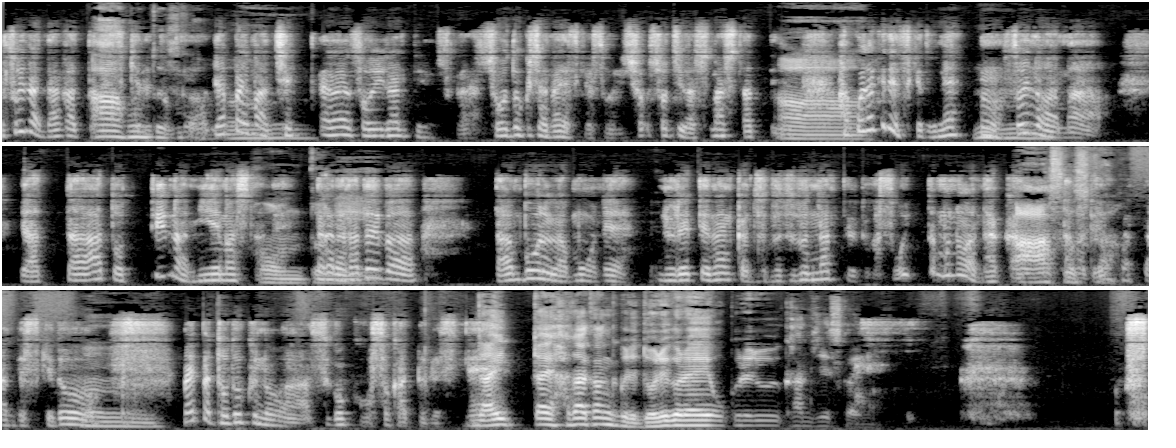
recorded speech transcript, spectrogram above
そういうのはなかったんですけれども、やっぱりまあチェック、そういうなんていうんですか、消毒じゃないですけど、そういう処置はしましたっていう、箱だけですけどね、うん、そういうのはまあ、やった後っていうのは見えましたね。だから例えば、段ボールがもうね、濡れてなんかズブズブになってるとか、そういったものはなかったのでよかったんですけど、うん、まあ、やっぱり届くのはすごく遅かったですね。大体肌感覚でどれぐらい遅れる感じですか、普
